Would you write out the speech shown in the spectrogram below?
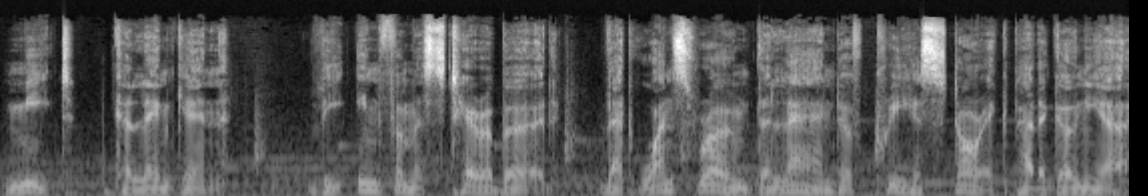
Meet Kelenken, the infamous terror bird that once roamed the land of prehistoric Patagonia.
